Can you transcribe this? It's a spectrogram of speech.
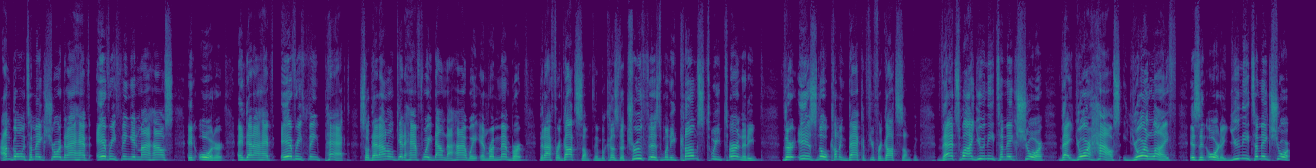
I'm going to make sure that I have everything in my house in order and that I have everything packed so that I don't get halfway down the highway and remember that I forgot something. Because the truth is, when it comes to eternity, there is no coming back if you forgot something. That's why you need to make sure that your house, your life is in order. You need to make sure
